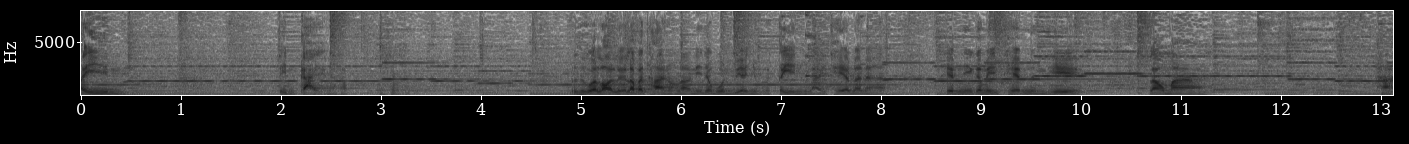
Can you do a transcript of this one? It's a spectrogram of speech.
ตีน ตีนไก่นะครับ รู้สึกว่าหลอดเหลือรับประทานของเรานี้จะวนเวียนอยู่กับตีนอยู่หลายเทปแล้วนะฮะ เทปนี้ก็มีอีกเทปหนึ่งที่เรามา หา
